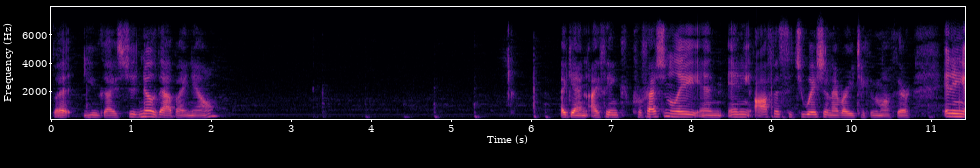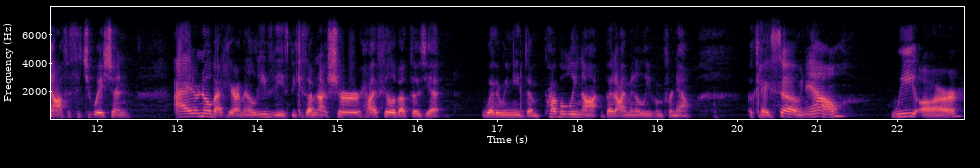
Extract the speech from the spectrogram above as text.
but you guys should know that by now. Again, I think professionally in any office situation, I've already taken them off there, in any office situation, I don't know about here. I'm going to leave these because I'm not sure how I feel about those yet whether we need them. Probably not, but I'm going to leave them for now. Okay, so now we are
